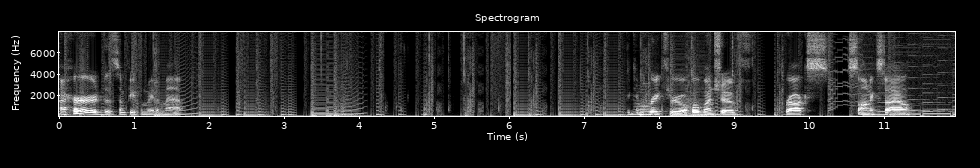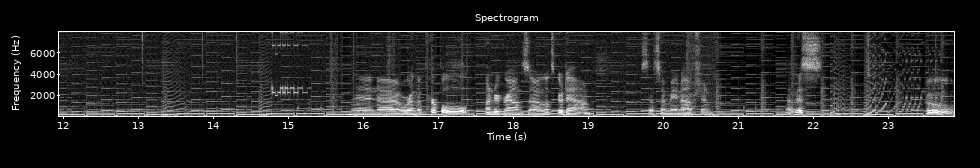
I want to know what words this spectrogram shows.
I heard that some people made a map. Break through a whole bunch of rocks, Sonic style. And then uh, we're in the purple underground zone. Let's go down. 'cause that's our main option. Now this. Oh.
